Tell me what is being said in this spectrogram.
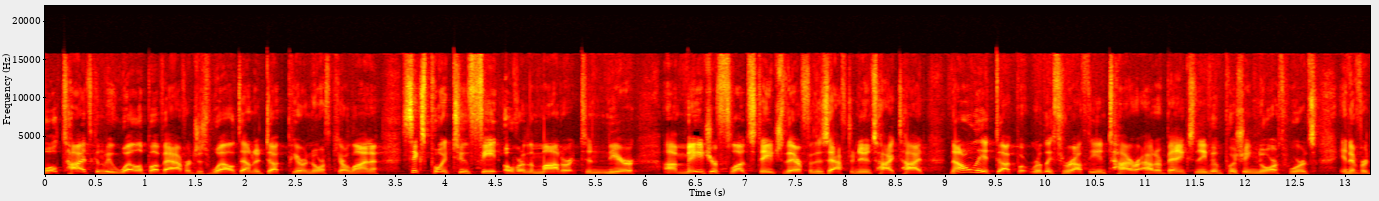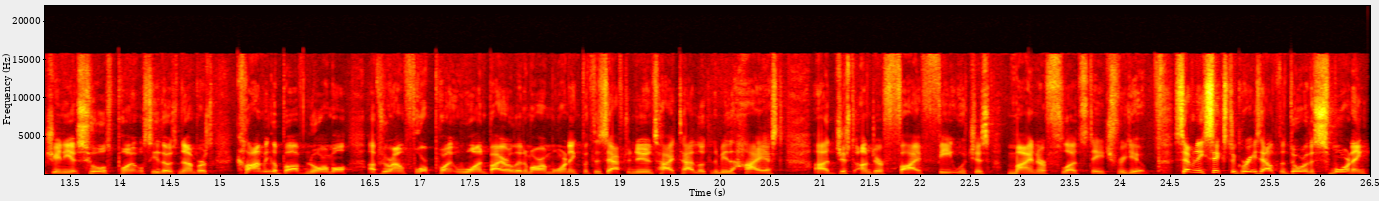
well, tide's going to be well above average as well down to Duck Pier in North Carolina. 6.2 feet over the moderate to near uh, major flood stage there for this afternoon's high tide, not only at Duck, but really throughout the entire Outer Banks and even pushing northwards into Virginia. Sewell's Point, we'll see those numbers climbing above normal up to around 4.1 by early tomorrow morning. But this afternoon's high tide looking to be the highest, uh, just under five feet, which is minor flood stage for you. 76 degrees out the door this morning,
